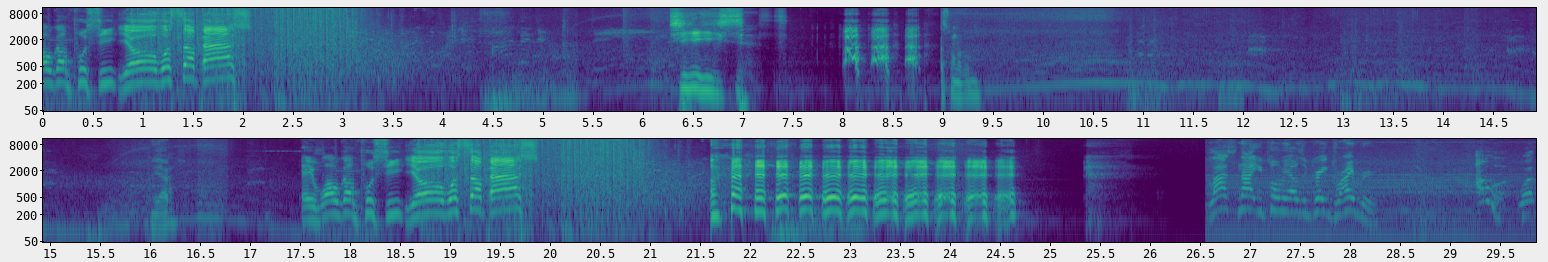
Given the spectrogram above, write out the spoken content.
Oh, God, pussy. Yo, what's up, Ash? Jesus. That's one of them. Yeah. Hey, wild gun pussy. Yo, what's up, Ash? Last night you told me I was a great driver. Oh, well,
